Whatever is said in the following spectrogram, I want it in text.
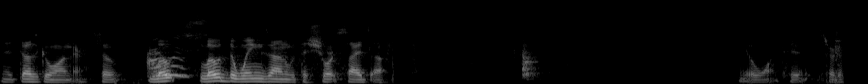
and it does go on there. So load, was- load the wings on with the short sides up. You'll want to sort of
